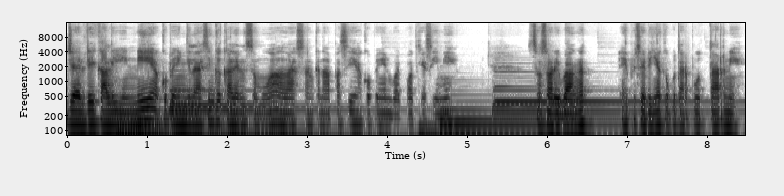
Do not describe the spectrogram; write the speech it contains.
Jadi kali ini aku pengen jelasin ke kalian semua alasan kenapa sih aku pengen buat podcast ini. So sorry banget, episodenya keputar-putar nih.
